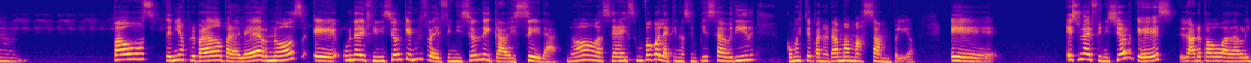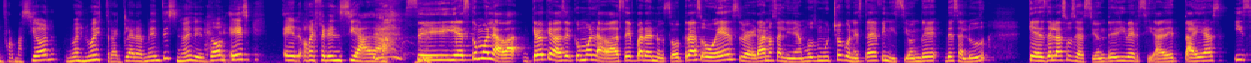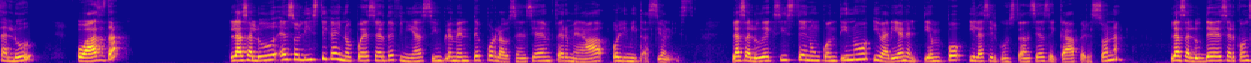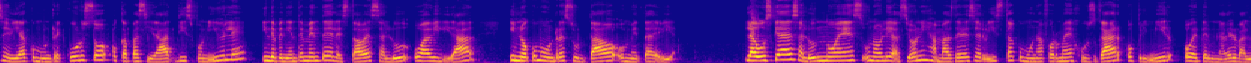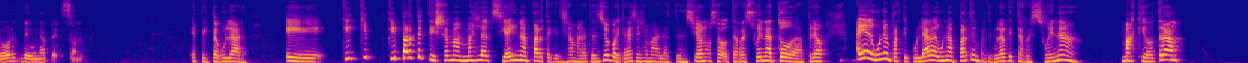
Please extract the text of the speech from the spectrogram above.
Pau, tenías preparado para leernos eh, una definición que es nuestra definición de cabecera, ¿no? O sea, es un poco la que nos empieza a abrir como este panorama más amplio. Eh, es una definición que es, ahora Pau va a dar la información, no es nuestra claramente, sino es de es eh, referenciada. Sí, y es como la, creo que va a ser como la base para nosotras, o es, ¿verdad? Nos alineamos mucho con esta definición de, de salud que es de la Asociación de Diversidad de Tallas y Salud, o ASDA. La salud es holística y no puede ser definida simplemente por la ausencia de enfermedad o limitaciones. La salud existe en un continuo y varía en el tiempo y las circunstancias de cada persona. La salud debe ser concebida como un recurso o capacidad disponible independientemente del estado de salud o habilidad y no como un resultado o meta de vida. La búsqueda de salud no es una obligación y jamás debe ser vista como una forma de juzgar, oprimir o determinar el valor de una persona. Espectacular. Eh, ¿qué, parte te llama más la si hay una parte que te llama la atención, porque tal vez te llama la atención, o sea, te resuena toda, pero ¿hay alguna en particular, alguna parte en particular que te resuena más que otra?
